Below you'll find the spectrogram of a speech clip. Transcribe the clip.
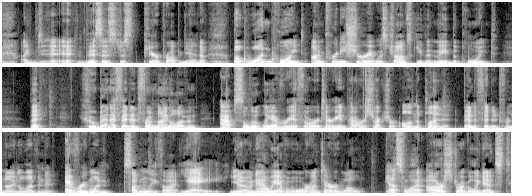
I, it, this is just pure propaganda. But one point i'm pretty sure it was chomsky that made the point that who benefited from 9-11 absolutely every authoritarian power structure on the planet benefited from 9-11 and everyone suddenly thought yay you know now we have a war on terror. Well guess what? Our struggle against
